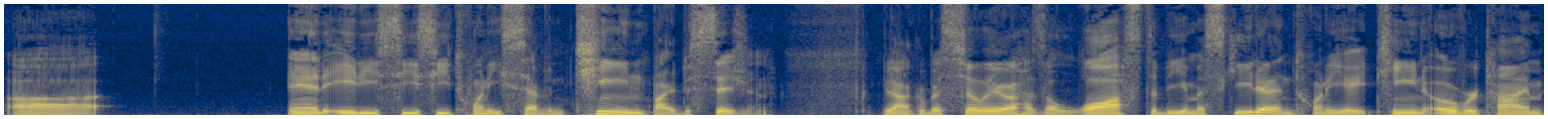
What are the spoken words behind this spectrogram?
uh, and ADCC 2017 by decision. Bianca Basilio has a loss to Bia Mesquita in 2018 overtime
